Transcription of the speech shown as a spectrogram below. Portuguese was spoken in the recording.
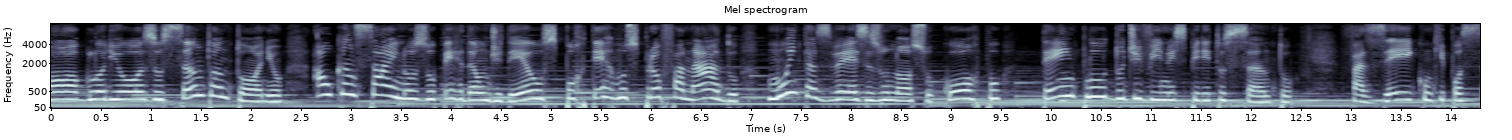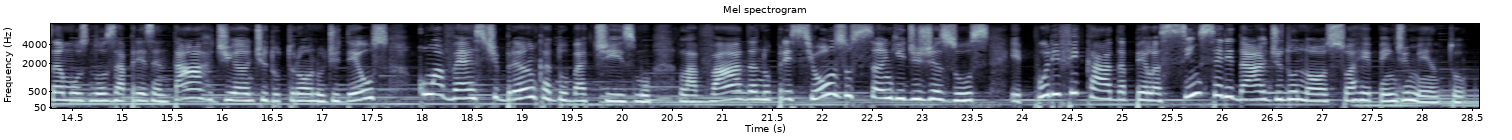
Ó glorioso Santo Antônio, alcançai-nos o perdão de Deus por termos profanado muitas vezes o nosso corpo, templo do Divino Espírito Santo. Fazei com que possamos nos apresentar diante do trono de Deus com a veste branca do batismo, lavada no precioso sangue de Jesus e purificada pela sinceridade do nosso arrependimento.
